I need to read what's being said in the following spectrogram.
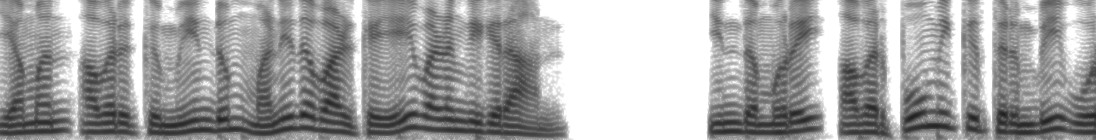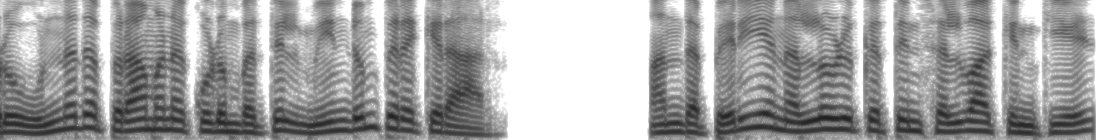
யமன் அவருக்கு மீண்டும் மனித வாழ்க்கையை வழங்குகிறான். இந்த முறை அவர் பூமிக்குத் திரும்பி ஒரு உன்னத பிராமண குடும்பத்தில் மீண்டும் பிறக்கிறார். அந்த பெரிய நல்லொழுக்கத்தின் செல்வாக்கின் கீழ்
